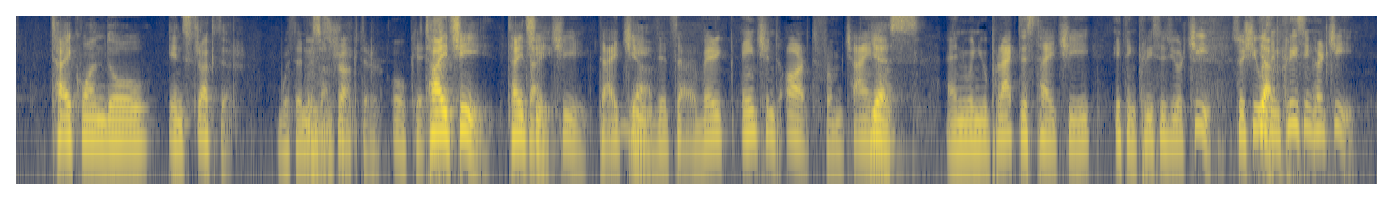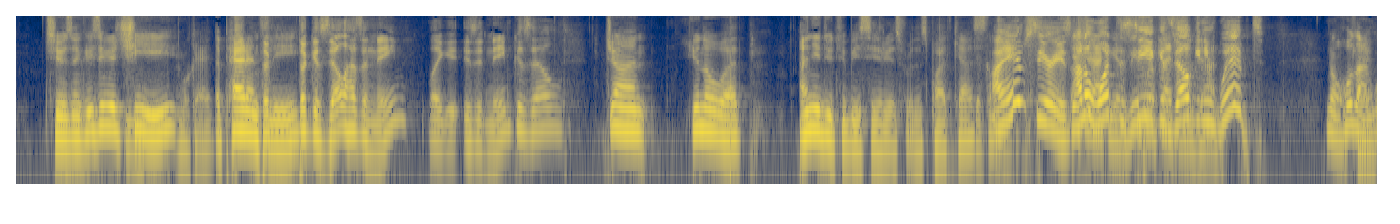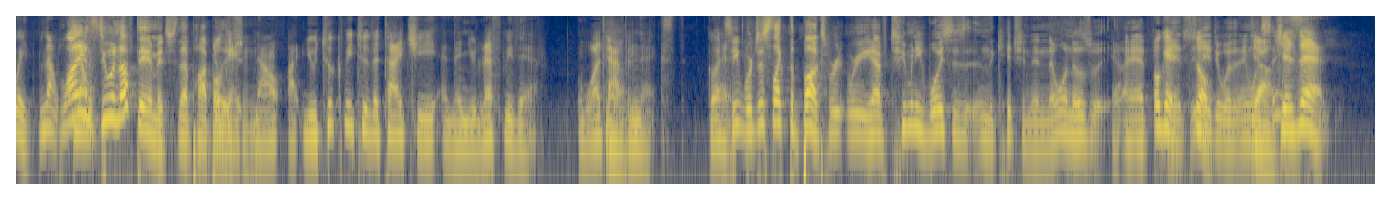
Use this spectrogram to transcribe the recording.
taekwondo instructor. with an instructor. Okay, Tai Chi. Tai Chi. Tai Chi. Tai Chi. Yeah. It's a very ancient art from China. Yes. And when you practice Tai Chi, it increases your chi. So she was Yeah. increasing her chi. She was increasing her chi. okay. Apparently, The, the gazelle has a name. Like, is it named Gazelle? John, you know what? I need you to be serious for this podcast. I am serious. Get I don't want to see a gazelle getting John. whipped. No, hold on. Wait. Now, Lions now, do enough damage to that population. Okay, now uh, you took me to the Tai Chi and then you left me there. What happened next? Go ahead. See, we're just like the Bucks, where, where you have too many voices in the kitchen and no one knows what I have. Okay, it's so- anything to do with anyone's Yeah. saying. Gisele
